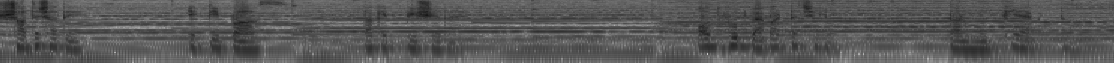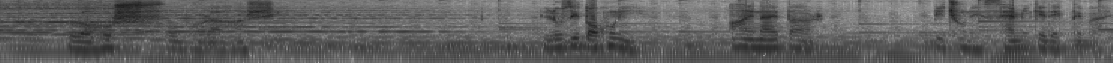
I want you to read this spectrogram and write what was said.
সাথে সাথে একটি বাস তাকে পিষে দেয়। অদ্ভুত ব্যাপারটা ছিল তার মুখে একটা রহস্য ভরা হাসি। লুসি তখনই আয়নায় তার পিছনে স্যামিকে দেখতে পায়।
